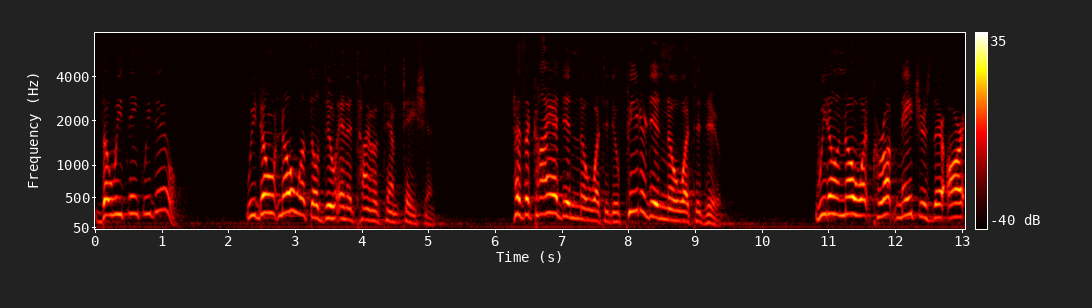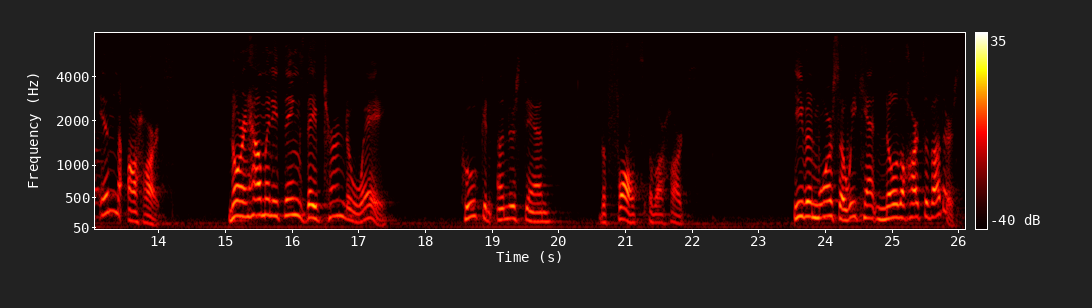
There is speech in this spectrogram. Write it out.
though we think we do. We don't know what they'll do in a time of temptation. Hezekiah didn't know what to do, Peter didn't know what to do. We don't know what corrupt natures there are in our hearts nor in how many things they've turned away. Who can understand the faults of our hearts? Even more so, we can't know the hearts of others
